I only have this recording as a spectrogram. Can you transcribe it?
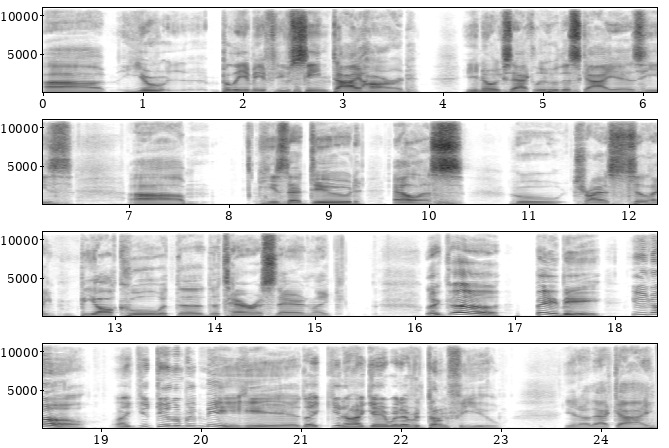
Uh, you believe me, if you've seen Die Hard, you know exactly who this guy is. He's um, he's that dude Ellis who tries to like be all cool with the the terrorists there and like like uh baby, you know, like you're dealing with me here. Like, you know, I get whatever done for you. You know, that guy.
